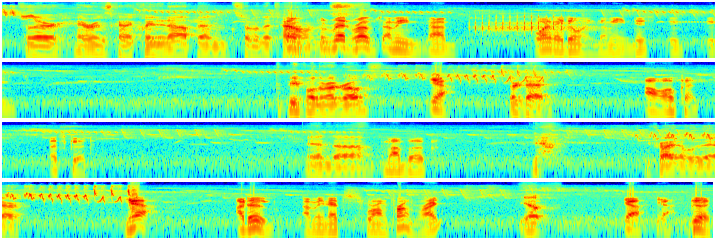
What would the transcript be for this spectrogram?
so they're everyone's kind of cleaning up, and some of the So towns. the red robes. I mean, um, what are they doing? I mean, do, do, do, the people in the red robes, yeah. they're dead, Oh, okay. That's good. And uh, my book. yeah, you probably know who they are. Yeah, I do. I mean, that's where I'm from, right? Yep. Yeah, yeah. Good.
